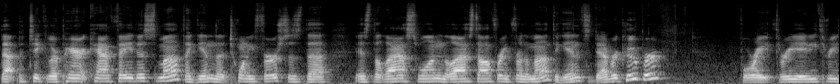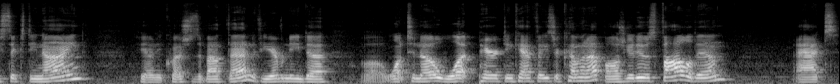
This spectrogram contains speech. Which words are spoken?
that particular parent cafe this month. Again, the 21st is the is the last one, the last offering for the month. Again, it's Deborah Cooper, 483-8369. If you have any questions about that, and if you ever need to uh, want to know what parenting cafes are coming up, all you gotta do is follow them at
